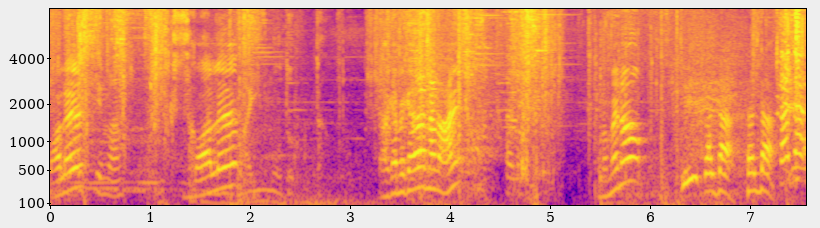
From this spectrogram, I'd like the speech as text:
Vale, Buenísima. vale. A que me queda nada, ¿eh? Uno menos. Lee, salta, salta. ¡Salta!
